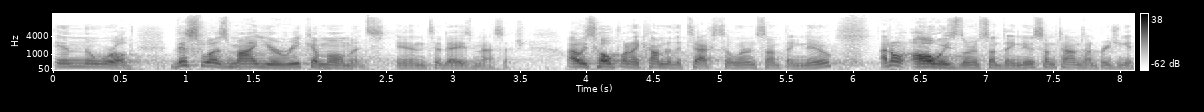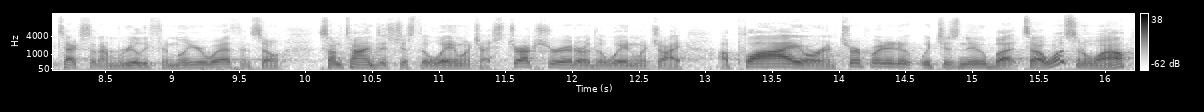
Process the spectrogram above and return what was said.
in the world. This was my eureka moment in today's message. I always hope when I come to the text to learn something new. I don't always learn something new. Sometimes I'm preaching a text that I'm really familiar with, and so sometimes it's just the way in which I structure it or the way in which I apply or interpret it, which is new. But uh, once in a while,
